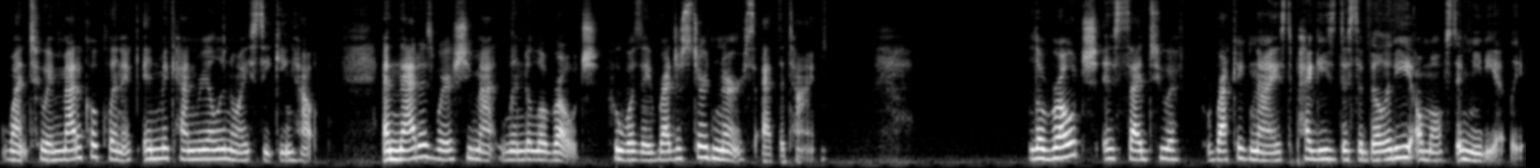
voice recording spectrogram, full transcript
went to a medical clinic in McHenry, Illinois seeking help and that is where she met Linda LaRoche, who was a registered nurse at the time. LaRoche is said to have recognized Peggy's disability almost immediately.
